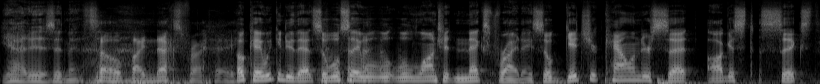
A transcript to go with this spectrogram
Yeah, it is, isn't it? So by next Friday. Okay, we can do that. So we'll say we'll, we'll, we'll launch it next Friday. So get your calendar set August 6th.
